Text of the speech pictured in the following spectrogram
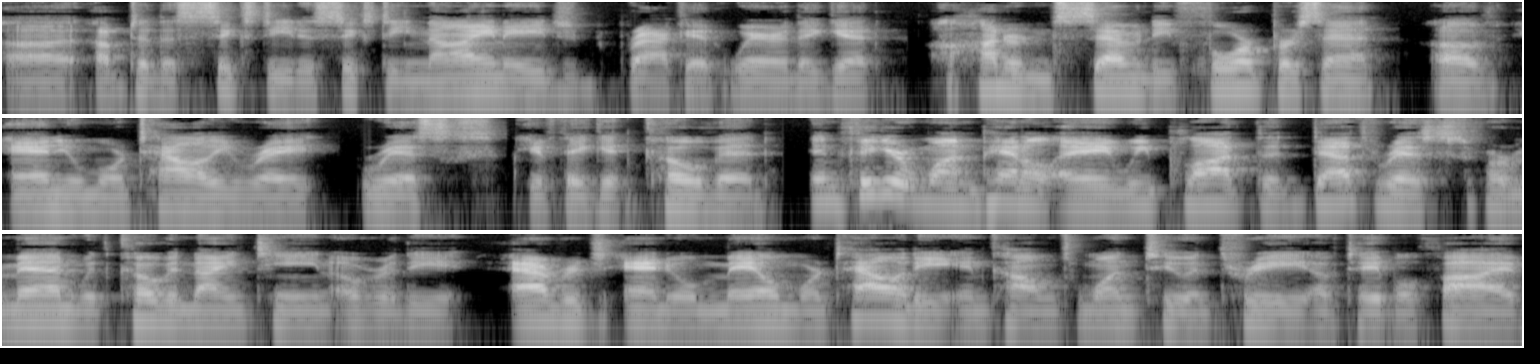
uh, up to the 60 to 69 age bracket where they get 174% of annual mortality rate risks if they get COVID. In Figure 1, Panel A, we plot the death risks for men with COVID 19 over the average annual male mortality in columns 1, 2, and 3 of Table 5.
